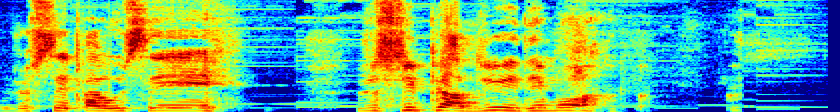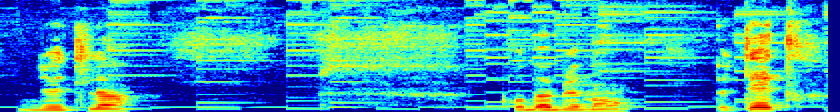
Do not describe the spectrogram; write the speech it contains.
Je sais pas où c'est. Je suis perdu, aidez-moi. Il doit être là. Probablement. Peut-être.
